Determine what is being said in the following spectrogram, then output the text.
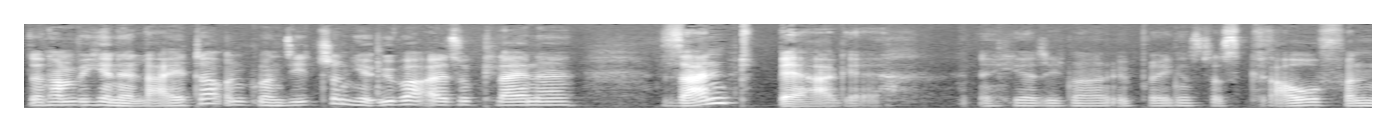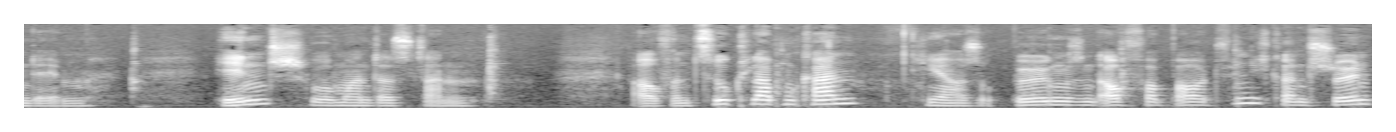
Dann haben wir hier eine Leiter und man sieht schon hier überall so kleine Sandberge. Hier sieht man übrigens das Grau von dem Hinge, wo man das dann auf und zuklappen kann. Hier so Bögen sind auch verbaut, finde ich ganz schön.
